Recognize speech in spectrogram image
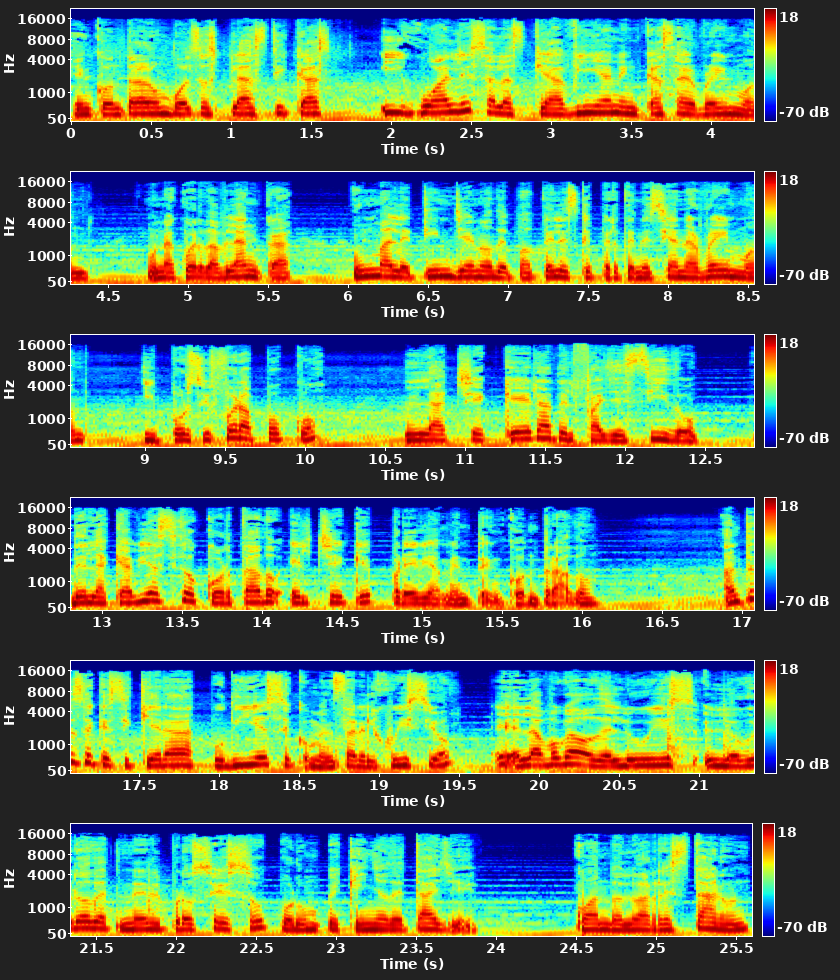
encontraron bolsas plásticas iguales a las que habían en casa de Raymond, una cuerda blanca, un maletín lleno de papeles que pertenecían a Raymond y por si fuera poco, la chequera del fallecido de la que había sido cortado el cheque previamente encontrado. Antes de que siquiera pudiese comenzar el juicio, el abogado de Lewis logró detener el proceso por un pequeño detalle. Cuando lo arrestaron,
